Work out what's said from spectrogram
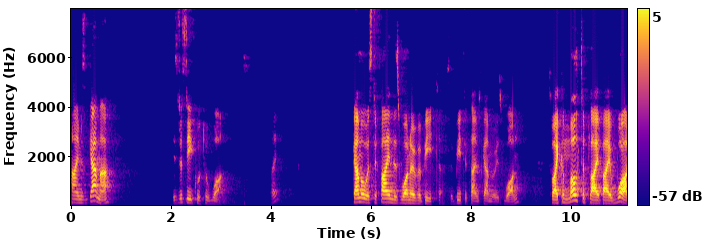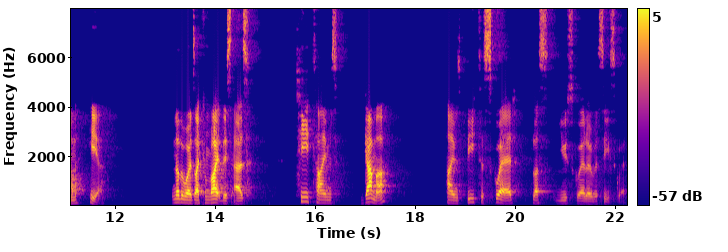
times gamma is just equal to 1, right? Gamma was defined as 1 over beta, so beta times gamma is 1. So I can multiply by 1 here. In other words, I can write this as t times gamma times beta squared plus u squared over c squared.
